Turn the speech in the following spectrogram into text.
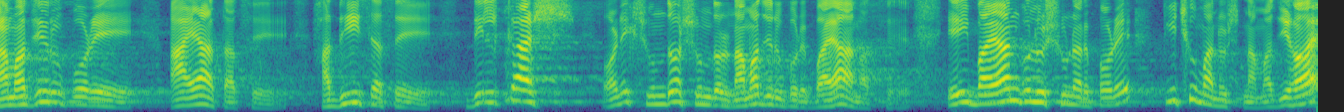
নামাজের উপরে আয়াত আছে, হাদিস আছে, দিলকাশ অনেক সুন্দর সুন্দর নামাজের উপরে বায়ান আছে। এই বায়ানগুলো শোনার পরে কিছু মানুষ নামাজি হয়,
